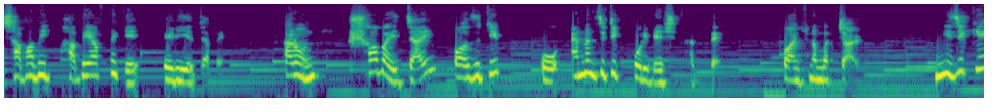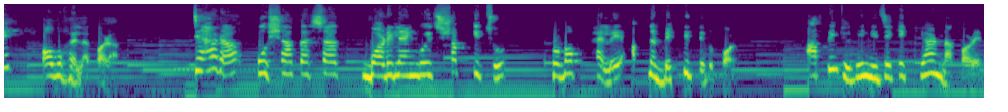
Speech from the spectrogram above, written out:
স্বাভাবিকভাবে আপনাকে এড়িয়ে যাবে। কারণ সবাই চায় পজিটিভ ও এনার্জেটিক পরিবেশ থাকতে। পয়েন্ট নাম্বার চার, নিজেকে অবহেলা করা। চেহারা, পোশাক আশাক বডি ল্যাঙ্গুয়েজ সবকিছু প্রভাব ফেলে আপনার ব্যক্তিত্বের উপর। আপনি যদি নিজেকে কেয়ার না করেন,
